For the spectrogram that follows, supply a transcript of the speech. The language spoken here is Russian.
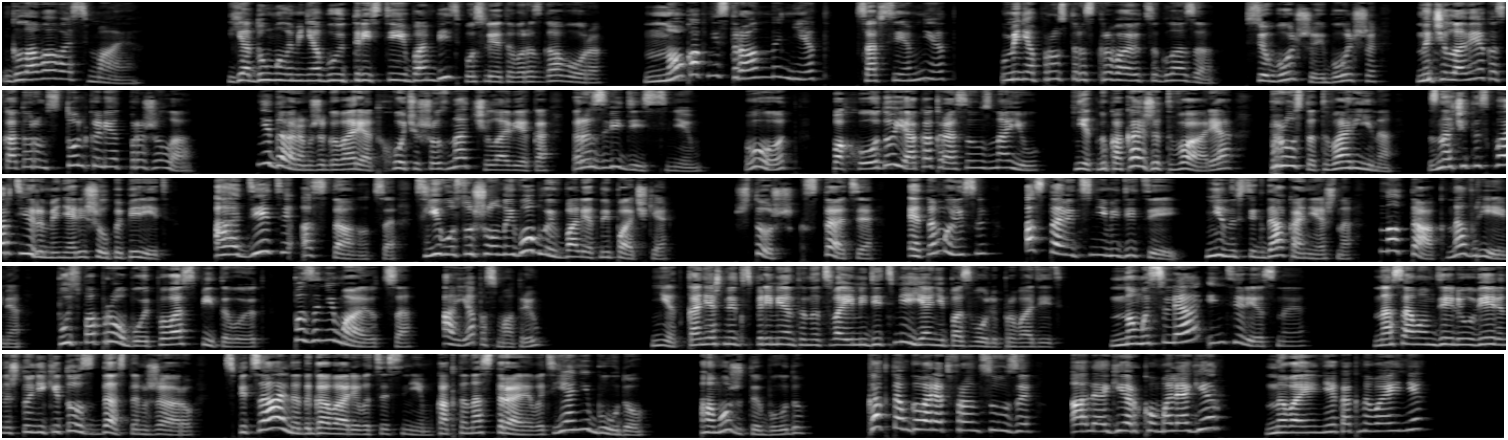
Глава восьмая. Я думала, меня будет трясти и бомбить после этого разговора. Но, как ни странно, нет. Совсем нет. У меня просто раскрываются глаза. Все больше и больше. На человека, с которым столько лет прожила. Недаром же говорят, хочешь узнать человека, разведись с ним. Вот, походу я как раз и узнаю. Нет, ну какая же тварь, а? Просто тварина. Значит, из квартиры меня решил попереть. А дети останутся с его сушеной воблой в балетной пачке. Что ж, кстати, это мысль – оставить с ними детей. Не навсегда, конечно, но так, на время. Пусть попробуют, повоспитывают, позанимаются, а я посмотрю. Нет, конечно, эксперименты над своими детьми я не позволю проводить. Но мысля интересная. На самом деле уверены, что Никитос даст им жару. Специально договариваться с ним, как-то настраивать я не буду. А может и буду. Как там говорят французы? «Алягер ком алягер?» На войне как на войне.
